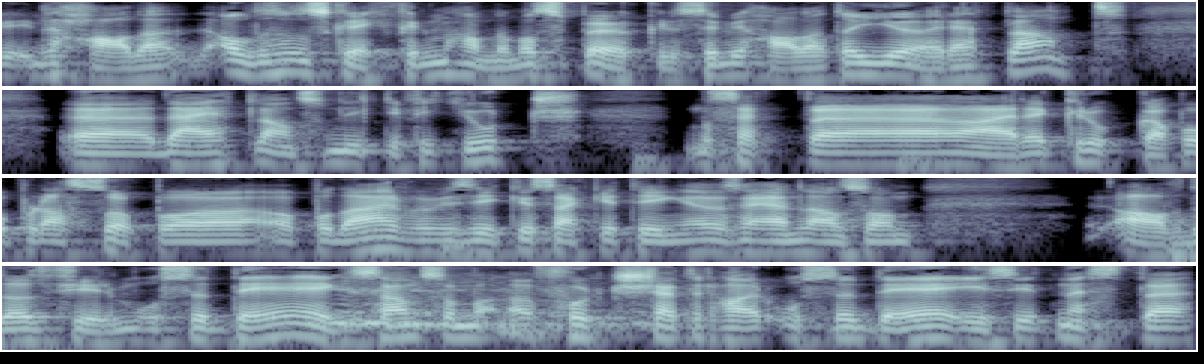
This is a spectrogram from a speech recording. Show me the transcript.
vil ha deg Alle sånne skrekkfilmer handler om at spøkelser vil ha deg til å gjøre et eller annet. Eh, det er et eller annet som de ikke fikk gjort. Du må sette den krukka på plass oppå, oppå, der, for hvis ikke så er ikke ting En eller annen sånn avdød fyr med OCD ikke sant? som fortsetter har OCD i sitt neste,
